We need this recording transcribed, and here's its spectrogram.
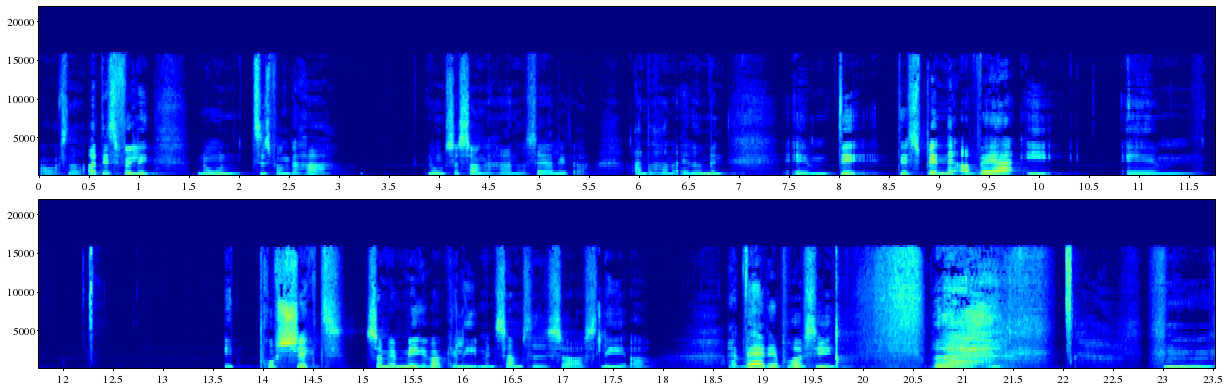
og sådan noget. Og det er selvfølgelig nogle tidspunkter har, nogle sæsoner har noget særligt, og andre har noget andet, men øhm, det, det er spændende at være i øhm, et projekt, som jeg mega godt kan lide, men samtidig så også lige at, hvad er det, jeg prøver at sige? Øh. Hmm.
